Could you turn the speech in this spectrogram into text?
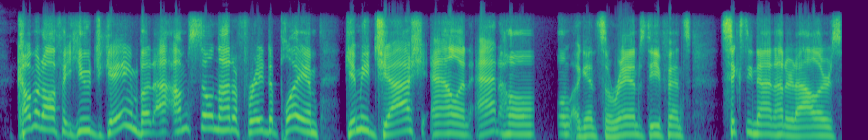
Coming off a huge game, but I, I'm still not afraid to play him. Give me Josh Allen at home against the Rams defense, sixty nine hundred dollars.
